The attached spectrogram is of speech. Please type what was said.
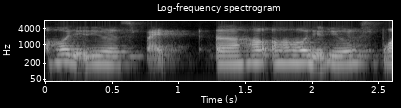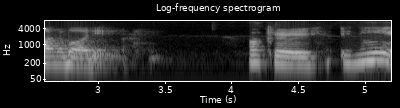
how did you respect uh, how how did you respond about it Oke, okay. ini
